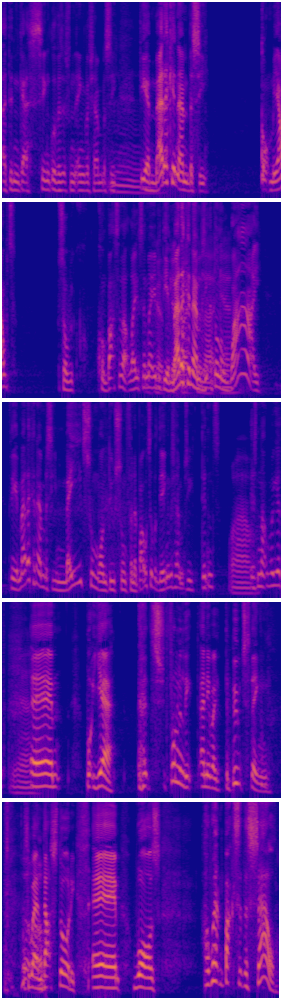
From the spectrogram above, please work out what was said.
I didn't get a single visit from the English embassy. Mm. The American embassy got me out. So we come back to that later, maybe. get- the get American back to embassy, I that, don't know yeah. why. The American embassy made someone do something about it, but the English embassy didn't. Wow. Isn't that weird? Yeah. Um, but yeah, it's funnily anyway. The boots thing to end that story um, was I went back to the cell,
